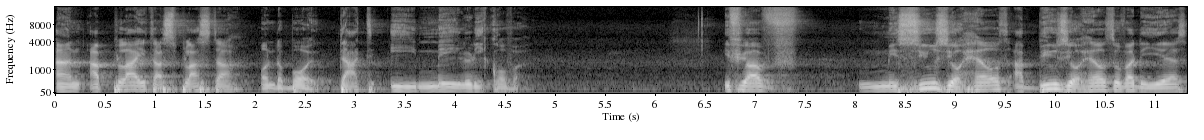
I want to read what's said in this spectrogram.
and apply it as plaster on the boy that he may recover. If you have misused your health, abused your health over the years,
